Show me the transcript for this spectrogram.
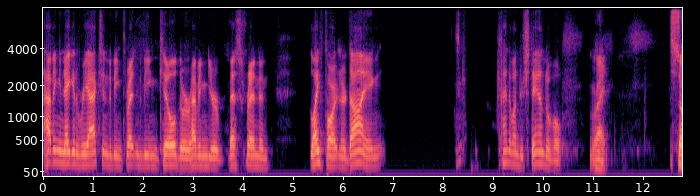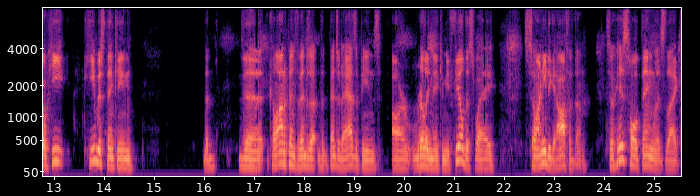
Having a negative reaction to being threatened to being killed or having your best friend and life partner dying, kind of understandable. Right. So he he was thinking the the klonopins, the, benzo, the benzodiazepines are really making me feel this way, so I need to get off of them. So his whole thing was like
